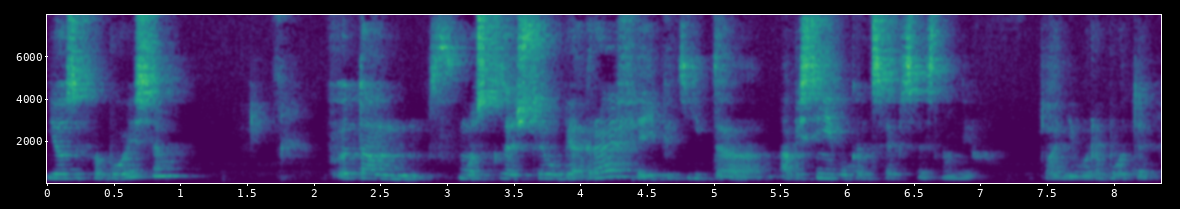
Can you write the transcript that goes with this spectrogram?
Йозефа Бойса. Там можно сказать, что его биография и какие-то объяснения его концепций основных в плане его работы.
